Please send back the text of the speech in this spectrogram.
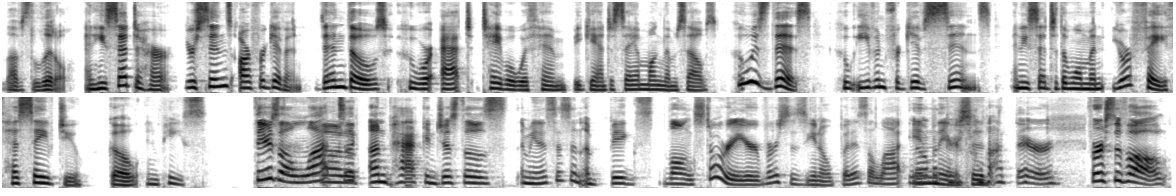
loves little. And he said to her, Your sins are forgiven. Then those who were at table with him began to say among themselves, Who is this who even forgives sins? And he said to the woman, Your faith has saved you. Go in peace. There's a lot oh, to unpack in just those. I mean, this isn't a big, long story or verses, you know, but it's a lot No, in but there. there's To, a lot there. First of all,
